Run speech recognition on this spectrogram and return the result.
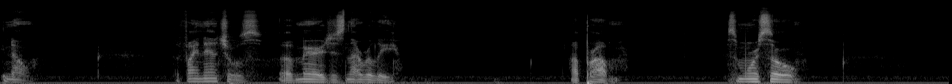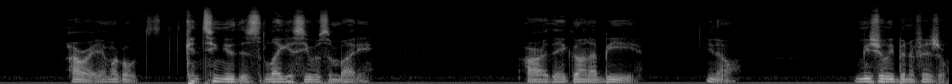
you know, the financials of marriage is not really a problem. It's more so, all right, am I going to continue this legacy with somebody? Are they going to be, you know, mutually beneficial?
